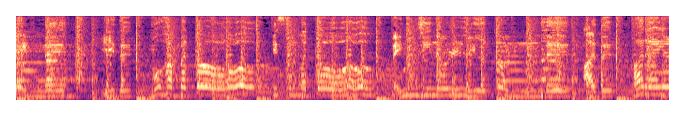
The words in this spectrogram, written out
പെണ്ണ്. ഇത് മുഹബത്തോ കിസ്മത്തോ നെഞ്ചിനുള്ളിൽ കൊണ്ട് അത് പറയണം.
